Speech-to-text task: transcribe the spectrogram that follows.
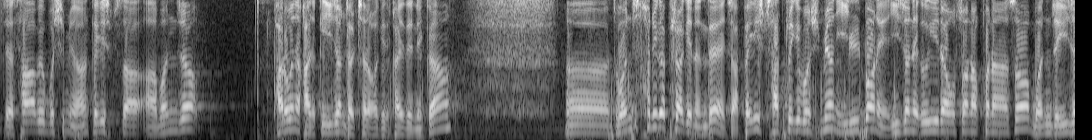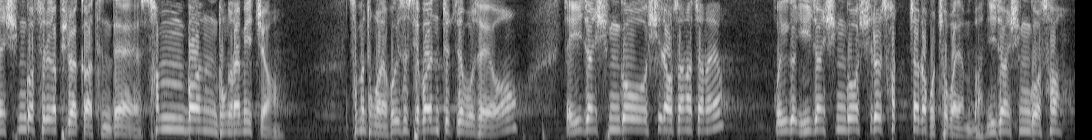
이제 사업에 보시면 124, 아, 먼저 바로 그냥 가져가 이전 절차로 가게- 가야 되니까. 어, 먼저 서류가 필요하겠는데 자 124쪽에 보시면 1번에 이전에 의라고 써놓고 나서 먼저 이전 신고 서류가 필요할 것 같은데 3번 동그라미 있죠? 3번 동그라미. 거기서 세 번째 줄 보세요. 자 이전 신고 시라고 써놨잖아요? 그 이거 이전 신고 시를 서자로 고쳐봐요 한번. 이전 신고 서.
